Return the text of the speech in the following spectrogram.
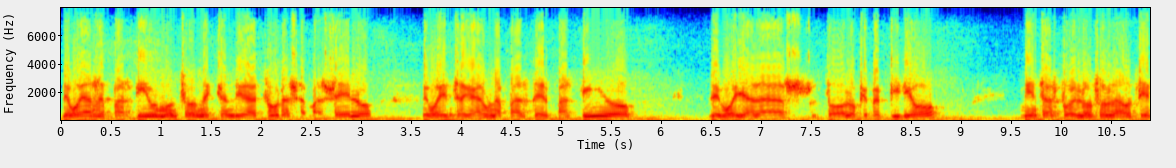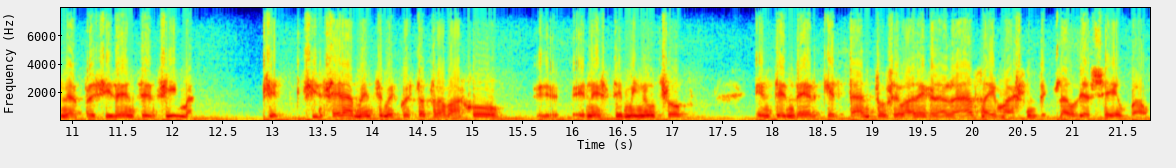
le voy a repartir un montón de candidaturas a Marcelo, le voy a entregar una parte del partido, le voy a dar todo lo que me pidió, mientras por el otro lado tiene al presidente encima sinceramente me cuesta trabajo eh, en este minuto entender qué tanto se va a degradar la imagen de Claudia Sheinbaum,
